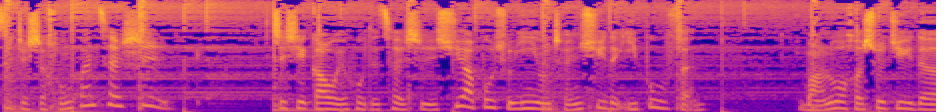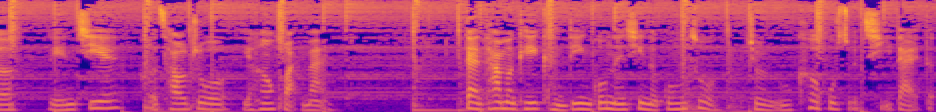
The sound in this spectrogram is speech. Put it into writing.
这就是宏观测试。这些高维护的测试需要部署应用程序的一部分，网络和数据的连接和操作也很缓慢，但他们可以肯定功能性的工作，就如客户所期待的。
